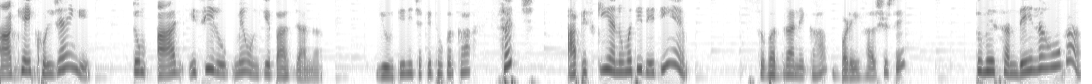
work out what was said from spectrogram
आँखें खुल जाएँगी। तुम आज इसी रूप में उनके पास जाना। युवती ने चकित होकर कहा, सच? आप इसकी अनुमति देती हैं? सुभद्रा ने कहा, बड़े हर्ष से तुम्हें संदेह ना होगा?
